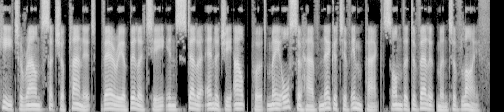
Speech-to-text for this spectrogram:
heat around such a planet. Variability in stellar energy output may also have negative impacts on the development of life.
